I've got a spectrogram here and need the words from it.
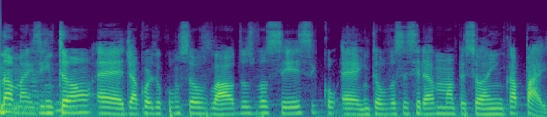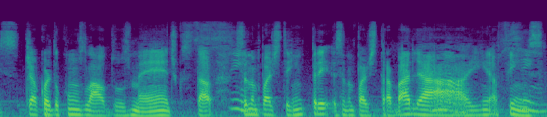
Não, mas então, é, de acordo com seus laudos, você se, é, então você seria uma pessoa incapaz, de acordo com os laudos médicos e tal. Sim. Você não pode ter emprego, você não pode trabalhar Não, e afins. sim.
